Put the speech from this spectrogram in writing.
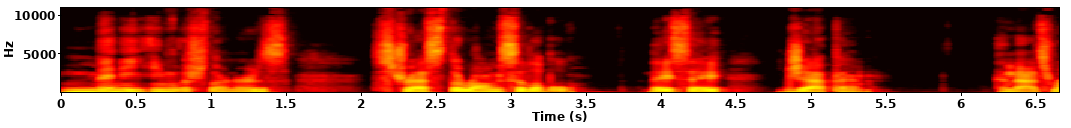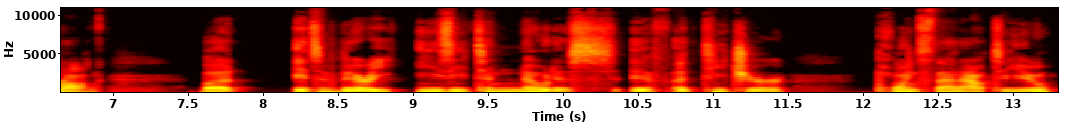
many English learners stress the wrong syllable. They say Japan, and that's wrong. But it's very easy to notice if a teacher points that out to you,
